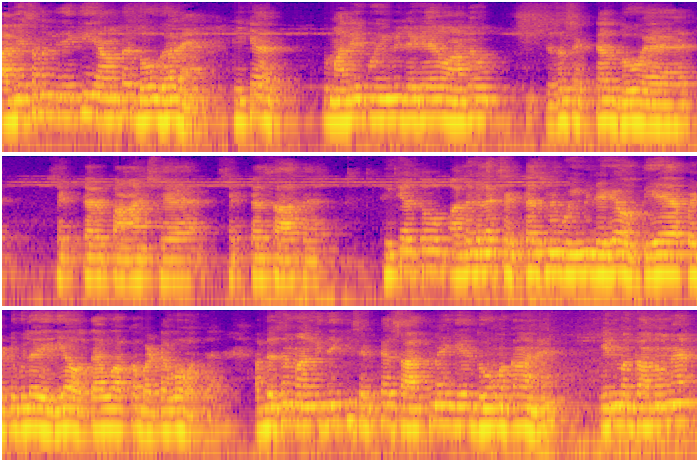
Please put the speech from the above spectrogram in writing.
अब ये समझ लीजिए कि यहाँ पे दो घर हैं, ठीक है? तो मान लीजिए कोई भी जगह है, वहाँ पे जैसे सेक्टर दो है सेक्टर पाँच है सेक्टर सात है, ठीक है? तो अलग अलग सेक्टर्स में कोई भी जगह होती है या पर्टिकुलर एरिया होता है, वो आपका बटा हुआ होता है। अब जैसे मान लीजिए कि सेक्टर सात में ये दो मकान हैं, इन मकानों में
